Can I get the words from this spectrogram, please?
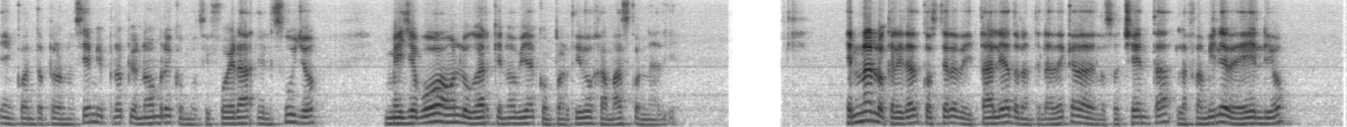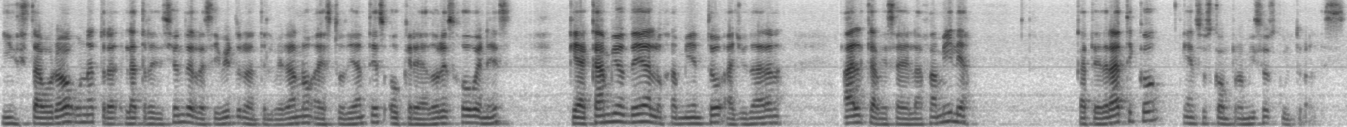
en cuanto pronuncié mi propio nombre como si fuera el suyo, me llevó a un lugar que no había compartido jamás con nadie. En una localidad costera de Italia, durante la década de los 80, la familia de Helio instauró la tradición de recibir durante el verano a estudiantes o creadores jóvenes que a cambio de alojamiento ayudaran al cabeza de la familia, catedrático en sus compromisos culturales.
